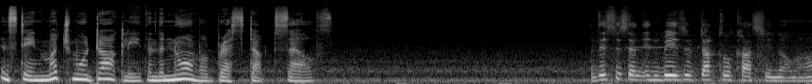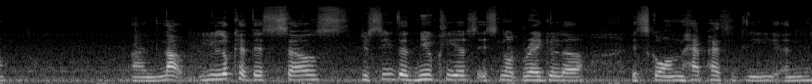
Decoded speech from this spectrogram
and stain much more darkly than the normal breast duct cells. This is an invasive ductal carcinoma. And now you look at the cells, you see the nucleus is not regular, it's gone haphazardly and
